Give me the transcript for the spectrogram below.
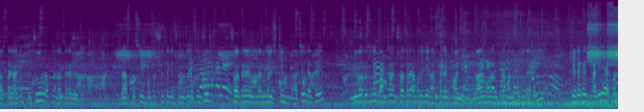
রাস্তাঘাটে প্রচুর আপনার রাস্তাঘাট হয়েছে রাস্তাশ্রী পথশ্রী থেকে শুরু করে প্রচুর সরকারের অন্যান্য স্কিম আছে যাতে বিগত দিনে বামফ্রন্ট সরকারের আমাদের যে রাস্তাঘাট হয়নি, লাল মরান ছাড়া মানুষ কিছু দেখেনি, সেটাকে ছাড়িয়ে এখন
